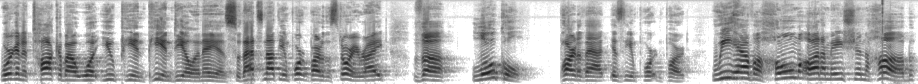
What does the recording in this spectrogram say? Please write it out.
we're going to talk about what UPnP and DLNA is. So that's not the important part of the story, right? The local part of that is the important part. We have a home automation hub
